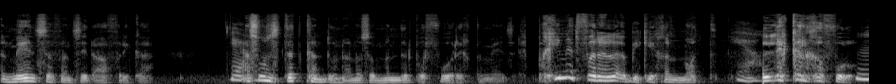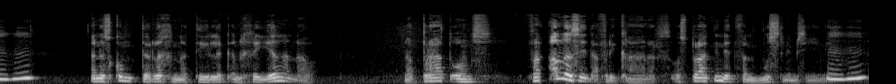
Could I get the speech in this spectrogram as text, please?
in mense van Suid-Afrika. Ja. As ons dit kan doen aan ons minder bevoorregte mense. Begin net vir hulle 'n bietjie genot. Ja. Lekker gevoel. Mhm. Mm en ons kom terug natuurlik in geheel en al. Nou praat ons van alle Suid-Afrikaners. Ons praat nie net van moslems hier nie. Mm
